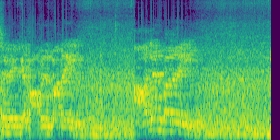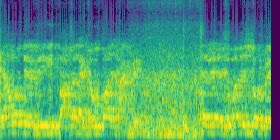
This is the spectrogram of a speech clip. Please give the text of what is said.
ছেলেকে হাফেজ বানাই, আলেম বানাই কেমতের দিন বাঁচার একটা উপায় থাকবে। ছেলে সুপারিশ করবে,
